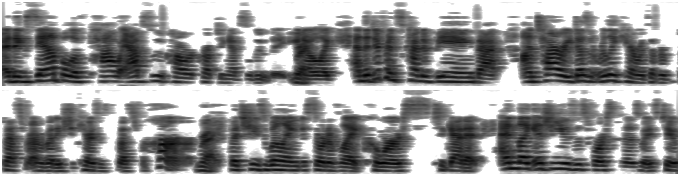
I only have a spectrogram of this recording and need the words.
an example of power, absolute power corrupting absolutely. You Right. know, like, and the difference kind of being that Ontari doesn't really care what's ever best for everybody. She cares what's best for her. Right. But she's willing to sort of like coerce to get it. And like, and she uses force in those ways too.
